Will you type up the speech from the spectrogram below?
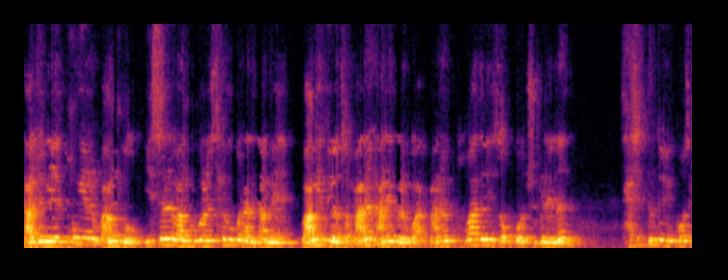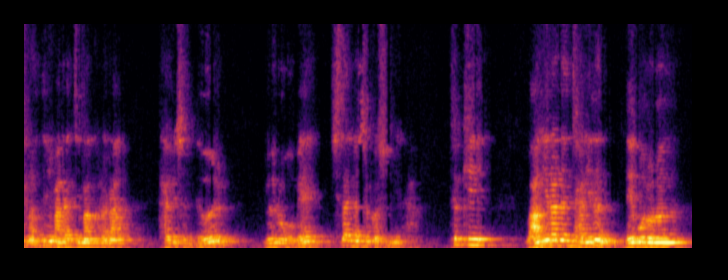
나중에 통일 왕국, 이스라엘 왕국을 세우고 난 다음에 왕이 되어서 많은 아내들과 많은 부하들이 있었고 주변에는 자식들도 있고 사람들이 많았지만 그러나 다윗은 늘 외로움에 시달렸을 것입니다. 특히 왕이라는 자리는 내부로는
